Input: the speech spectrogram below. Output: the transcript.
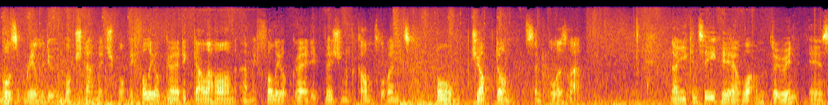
wasn't really doing much damage, but my fully upgraded Gjallarhorn and my fully upgraded Vision of Confluence, boom, job done. Simple as that. Now you can see here what I'm doing is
